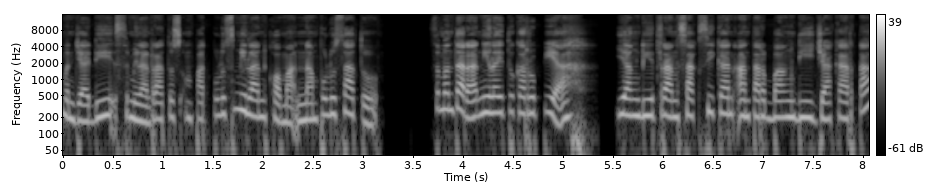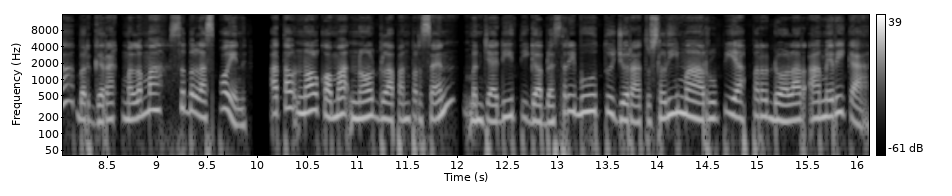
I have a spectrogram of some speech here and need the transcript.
menjadi 949,61. Sementara nilai tukar rupiah yang ditransaksikan antar bank di Jakarta bergerak melemah 11 poin atau 0,08 persen menjadi 13.705 rupiah per dolar Amerika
